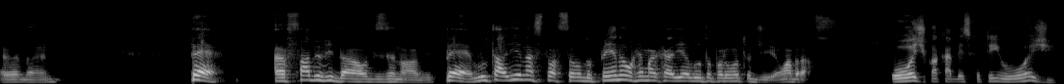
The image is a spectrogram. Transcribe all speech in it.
é verdade. Pé, a Fábio Vidal, 19. Pé, lutaria na situação do pena ou remarcaria a luta para um outro dia? Um abraço. Hoje, com a cabeça que eu tenho hoje,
